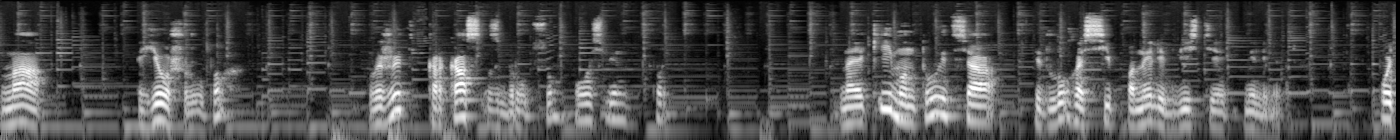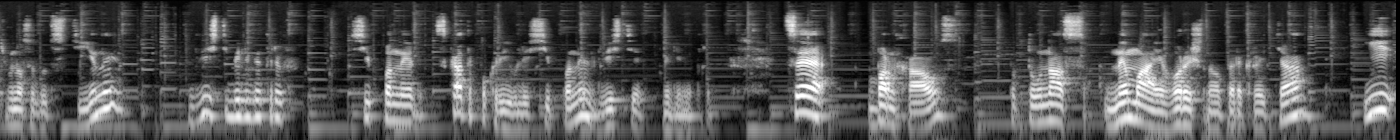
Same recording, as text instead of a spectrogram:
на геошрупах лежить каркас з брусу, ось він, на який монтується підлога сіп панелі 200 мм. Потім у нас ідуть стіни 200 мм сіп панель, скати покрівлі сіп панель 200 мм. Це барнхаус, тобто у нас немає горишного перекриття і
